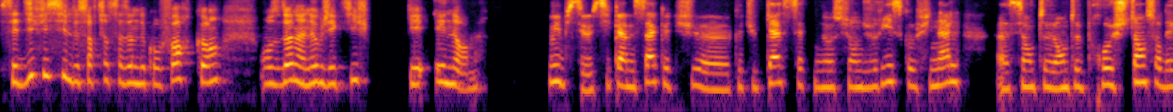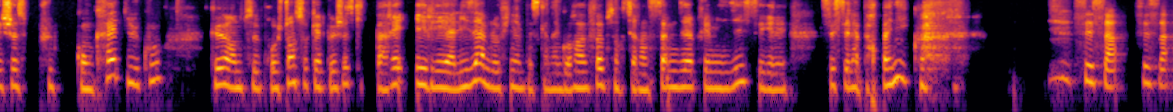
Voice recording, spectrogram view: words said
C'est difficile de sortir de sa zone de confort quand on se donne un objectif qui est énorme. Oui, puis c'est aussi comme ça que tu, euh, que tu casses cette notion du risque au final. Euh, c'est en te, en projetant sur des choses plus concrètes, du coup, qu'en te projetant sur quelque chose qui te paraît irréalisable au final. Parce qu'un agoraphobe sortir un samedi après-midi, c'est, la peur panique, quoi. C'est ça, c'est ça.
